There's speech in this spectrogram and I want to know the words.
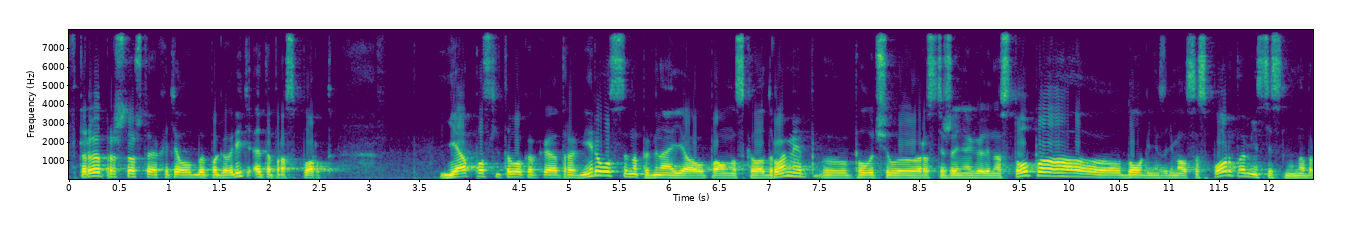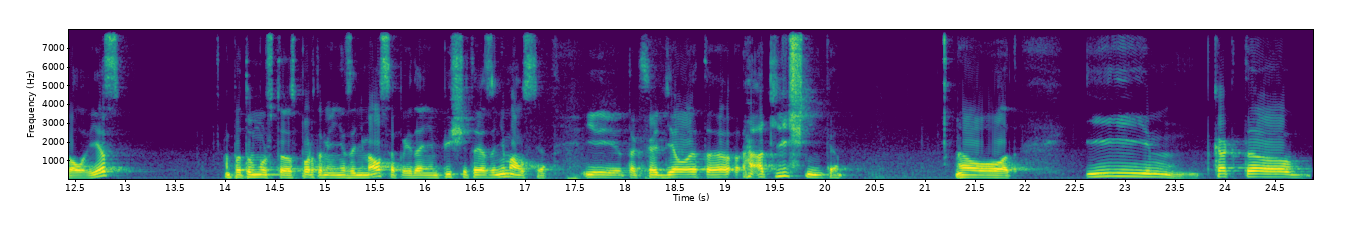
второе, про что, что я хотел бы поговорить, это про спорт. Я после того, как травмировался, напоминаю, я упал на скалодроме, получил растяжение голеностопа, долго не занимался спортом, естественно, набрал вес – потому что спортом я не занимался, поеданием пищи-то я занимался. И, так сказать, делал это отличненько. Вот. И как-то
